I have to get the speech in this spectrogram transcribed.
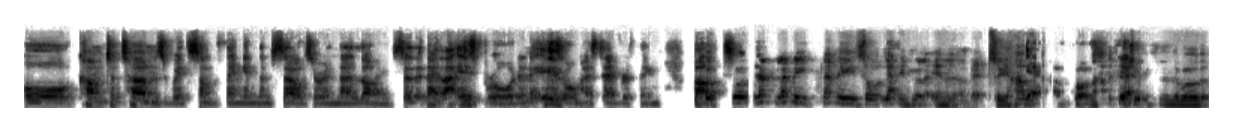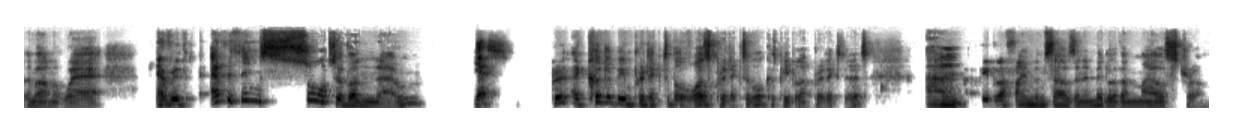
or come to terms with something in themselves or in their lives. So that no, that is broad and it is almost everything. But so, so let, let, me let me so let me drill it in a little bit. So you have, yeah, of course. have a situation yeah. in the world at the moment where every everything's sort of unknown. Yes. It could have been predictable, was predictable because people have predicted it. and mm. people find themselves in the middle of a maelstrom.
